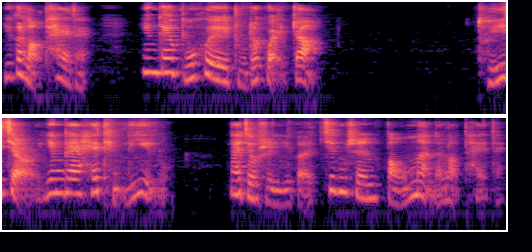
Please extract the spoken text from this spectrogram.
一个老太太应该不会拄着拐杖，腿脚应该还挺利落，那就是一个精神饱满的老太太，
